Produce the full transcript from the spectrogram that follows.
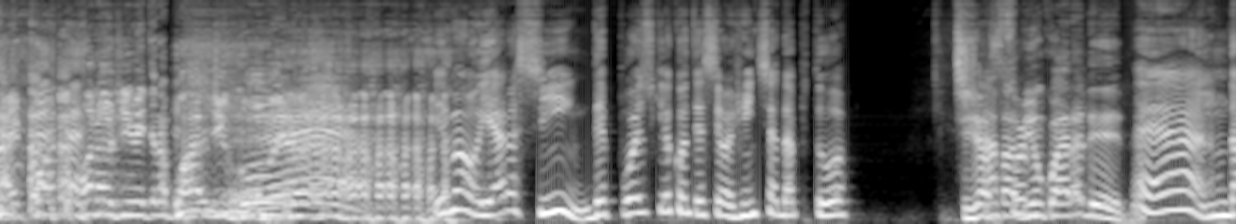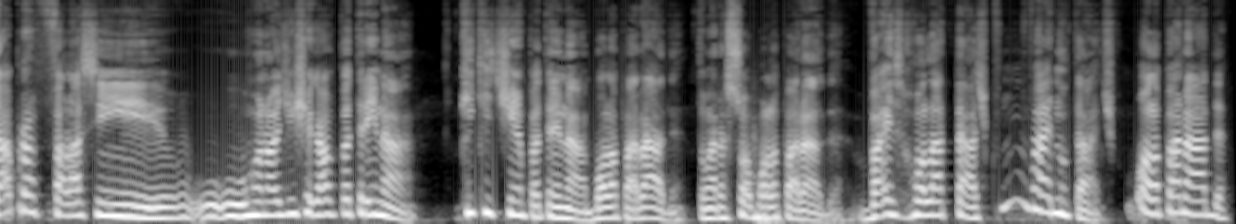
Aí corta o Ronaldinho metendo porrada de gol. né? Irmão, e era assim. Depois o que aconteceu? A gente se adaptou. Vocês já A sabiam forma- qual era dele. É, não dá pra falar assim. O, o Ronaldinho chegava pra treinar. O que, que tinha pra treinar? Bola parada? Então era só bola parada. Vai rolar tático? Não vai no tático. Bola parada.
